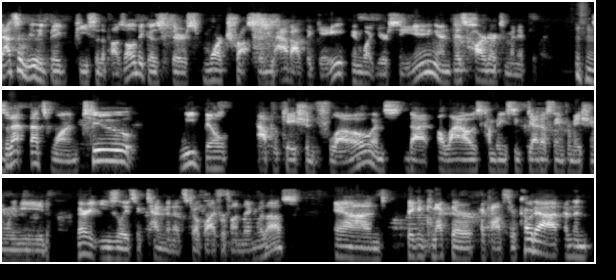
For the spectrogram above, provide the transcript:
that's a really big piece of the puzzle because there's more trust that you have out the gate in what you're seeing and it's harder to manipulate. Mm-hmm. So that that's one. Two, we built application flow and that allows companies to get us the information we need very easily. It's like 10 minutes to apply for funding with us. And they can connect their accounts through Codat and then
